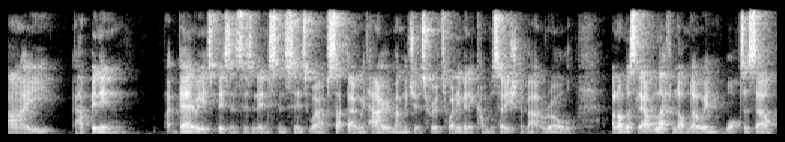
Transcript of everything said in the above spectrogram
I have been in like various businesses and instances where I've sat down with hiring managers for a 20 minute conversation about a role and honestly I've left not knowing what to sell.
